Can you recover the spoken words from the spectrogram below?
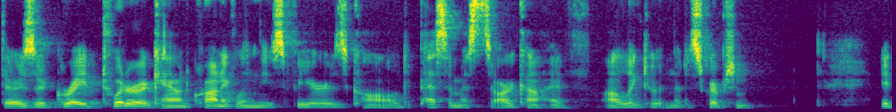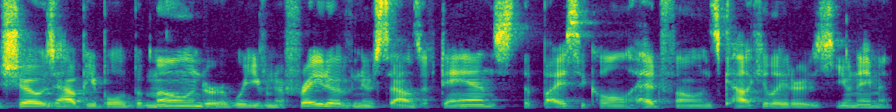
There's a great Twitter account chronicling these fears called Pessimists Archive. I'll link to it in the description. It shows how people bemoaned or were even afraid of new styles of dance, the bicycle, headphones, calculators, you name it.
